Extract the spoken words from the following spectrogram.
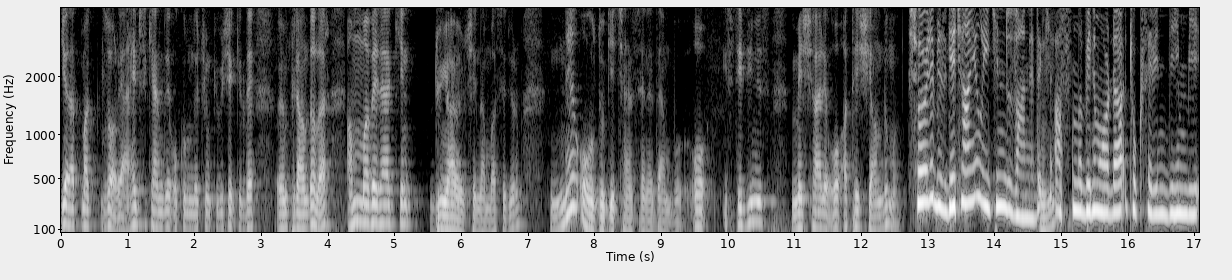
Yaratmak zor. Yani hepsi kendi okulunda çünkü bir şekilde ön plandalar. Ama ve lakin dünya ölçeğinden bahsediyorum. Ne oldu geçen seneden bu? O istediğiniz meşale, o ateş yandı mı? Şöyle biz geçen yıl ilkini düzenledik. Aslında benim orada çok sevindiğim bir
